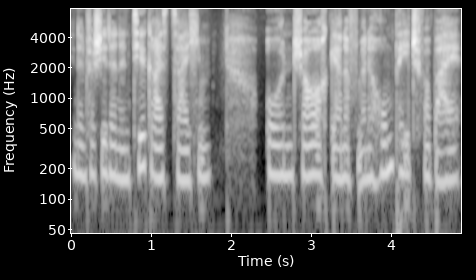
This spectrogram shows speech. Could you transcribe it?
in den verschiedenen Tierkreiszeichen. Und schau auch gerne auf meiner Homepage vorbei,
